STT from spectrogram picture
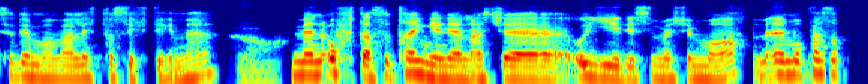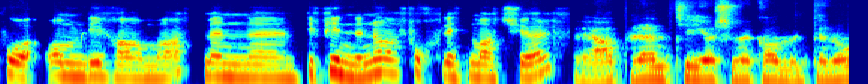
så det må man være litt forsiktige med. Ja. Men ofte så trenger en gjerne ikke å gi dem så mye mat. Men En må passe på om de har mat, men eh, de finner nå fort litt mat sjøl. ja, på den tida som er kommet til nå,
